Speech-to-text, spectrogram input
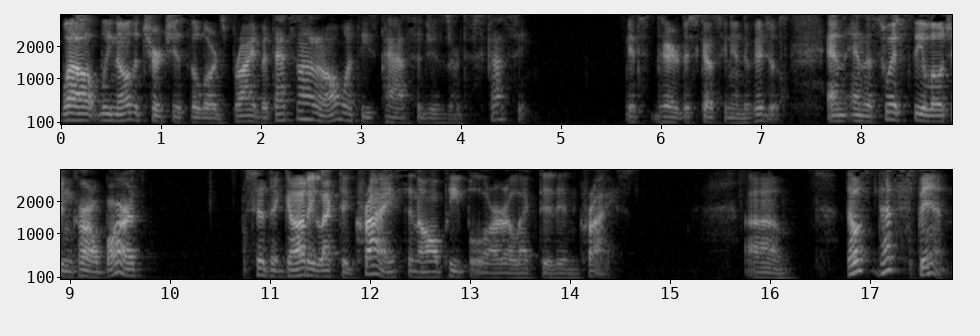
Well, we know the church is the Lord's bride, but that's not at all what these passages are discussing. It's they're discussing individuals. And and the Swiss theologian Karl Barth said that God elected Christ and all people are elected in Christ. Um, those that's spin.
